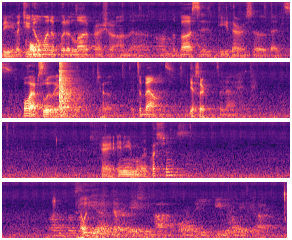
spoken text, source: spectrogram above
the But you whole- don't wanna put a lot of pressure on the, on the bus e- either, so that's. Oh, absolutely, that's yeah. So It's a balance. Yes, sir. It's an act. Okay, any more questions? What's Oh, the uh, deprecation path for the V1 API?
